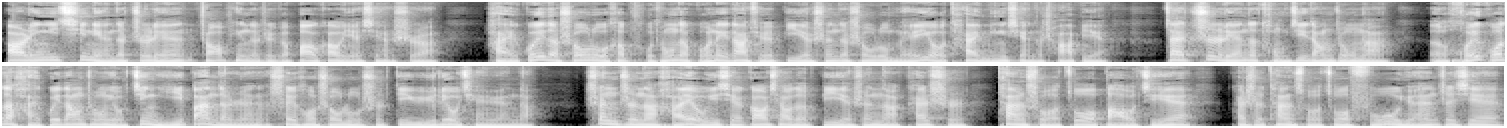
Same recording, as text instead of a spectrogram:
二零一七年的智联招聘的这个报告也显示啊，海归的收入和普通的国内大学毕业生的收入没有太明显的差别。在智联的统计当中呢，呃，回国的海归当中有近一半的人税后收入是低于六千元的，甚至呢，还有一些高校的毕业生呢，开始探索做保洁，开始探索做服务员这些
